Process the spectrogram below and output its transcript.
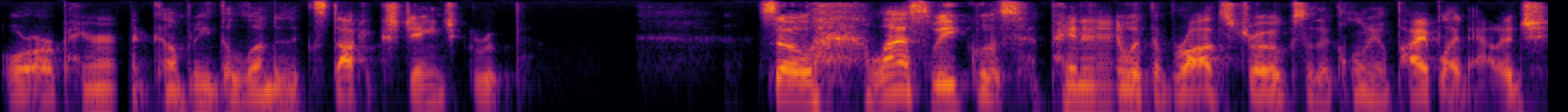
or our parent company, the London Stock Exchange Group. So last week was painted with the broad strokes of the Colonial Pipeline outage,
